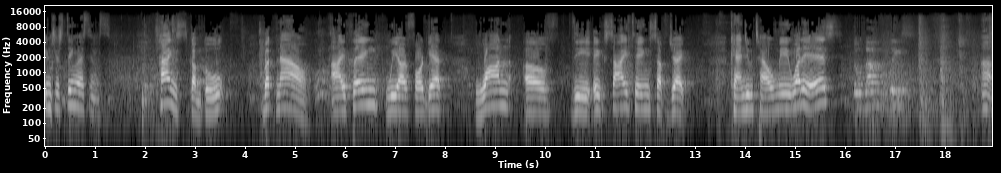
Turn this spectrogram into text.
interesting lessons. Thanks, Tú. But now, I think we are forget one of the exciting subject. Can you tell me what is? it is? Tú please. Uh,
